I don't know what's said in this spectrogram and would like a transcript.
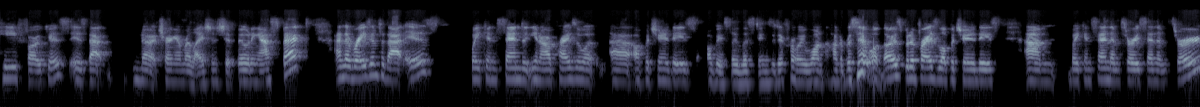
key focus is that nurturing and relationship building aspect. And the reason for that is we can send, you know, appraisal uh, opportunities. Obviously, listings are different. We want 100% want those, but appraisal opportunities, um, we can send them through, send them through.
